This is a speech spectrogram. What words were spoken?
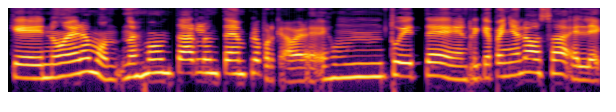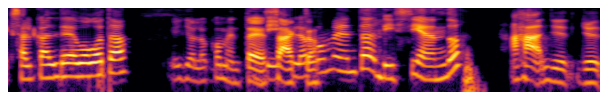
que no era no es montarle un templo, porque a ver, es un tuit de Enrique Peñalosa, el ex alcalde de Bogotá. Y yo lo comenté, Biff lo exacto. comenta diciendo, Ajá, yo- yo-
